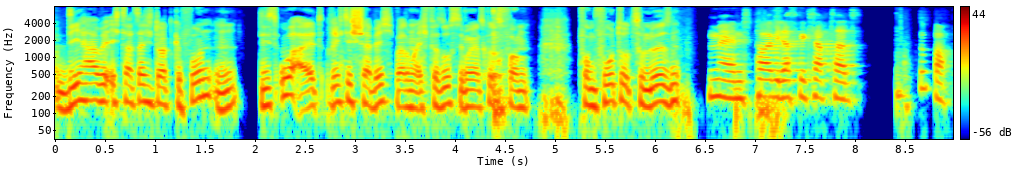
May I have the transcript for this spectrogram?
die habe ich tatsächlich dort gefunden. Die ist uralt, richtig schäbig. Warte mal, ich versuche sie mal ganz kurz vom, vom Foto zu lösen. Mensch, toll, wie das geklappt hat. Super.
